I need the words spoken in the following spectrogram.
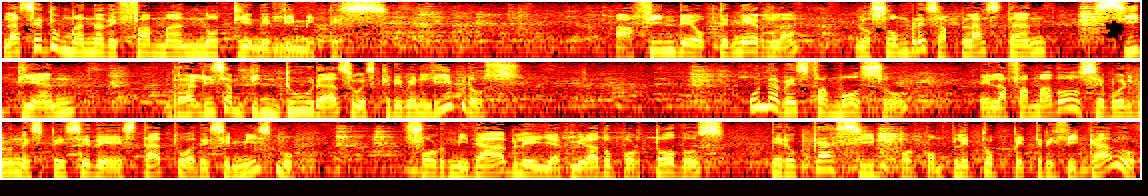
La sed humana de fama no tiene límites. A fin de obtenerla, los hombres aplastan, sitian, realizan pinturas o escriben libros. Una vez famoso, el afamado se vuelve una especie de estatua de sí mismo, formidable y admirado por todos, pero casi por completo petrificado.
